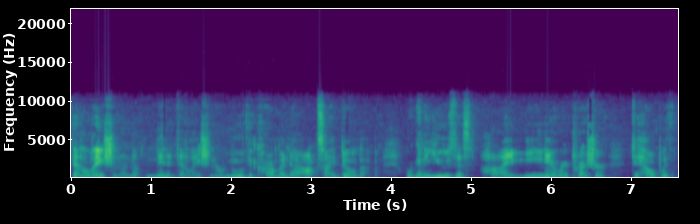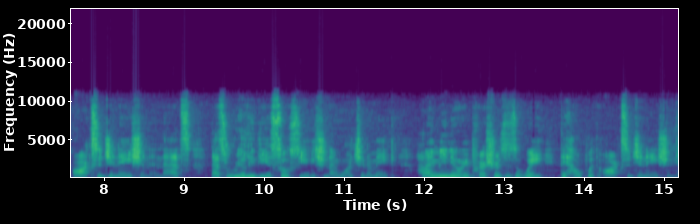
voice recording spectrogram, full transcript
ventilation enough minute ventilation to remove the carbon dioxide buildup. We're going to use this high mean airway pressure to help with oxygenation and that's that's really the association i want you to make. High mean airway pressures is a way to help with oxygenation.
